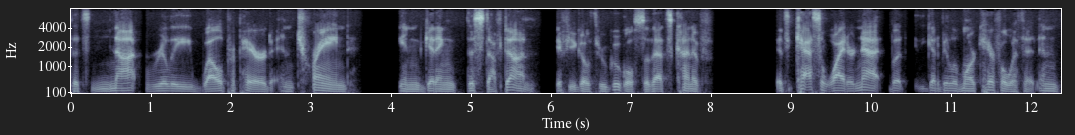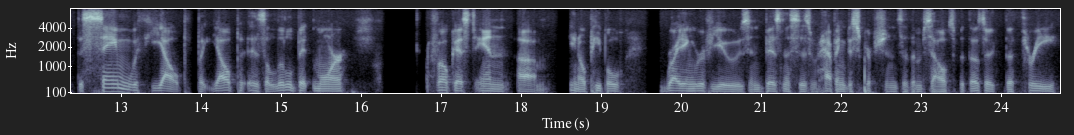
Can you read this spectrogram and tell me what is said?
that's not really well prepared and trained in getting this stuff done if you go through Google. So that's kind of it casts a wider net, but you got to be a little more careful with it. And the same with Yelp, but Yelp is a little bit more focused in, um, you know, people writing reviews and businesses having descriptions of themselves. But those are the three,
